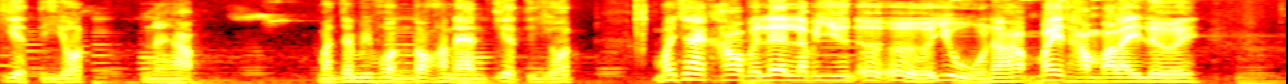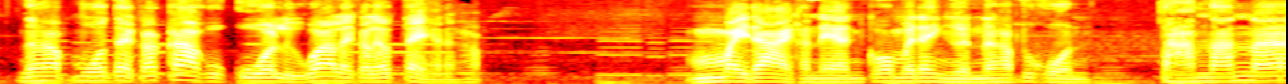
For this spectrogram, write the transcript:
เกียรติยศนะครับ มันจะมีผลต่อคะแนนเกียรติยศ ไม่ใช่เข้าไปเล่นแล้วไปยืนเออเอออยู่นะครับ ไม่ทำอะไรเลยนะครับ มัวแต่กล้ากลัวหรือว่าอะไรก็แล้วแต่นะครับ ไม่ได้คะแนนก็ไม่ได้เงินนะครับ ทุกคนตามนั้นนะ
